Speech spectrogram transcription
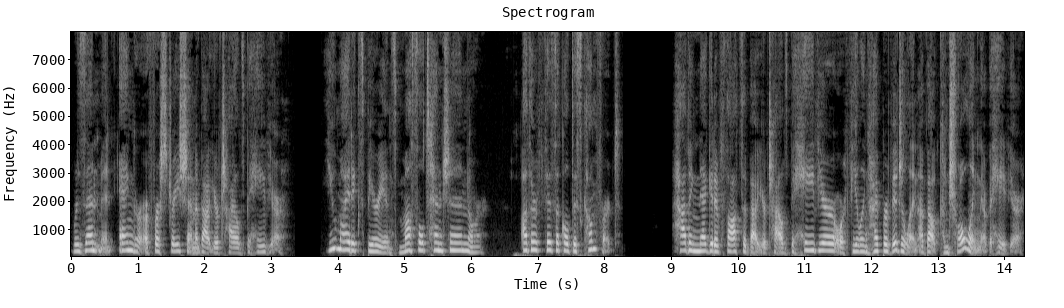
resentment, anger, or frustration about your child's behavior. You might experience muscle tension or other physical discomfort. Having negative thoughts about your child's behavior or feeling hypervigilant about controlling their behavior.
